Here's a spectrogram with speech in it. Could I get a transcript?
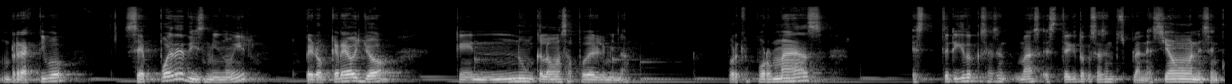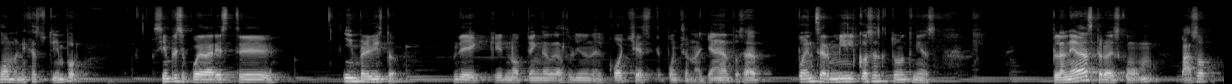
reactivo se puede disminuir, pero creo yo que nunca lo vamos a poder eliminar. Porque por más estricto que se hacen, más estricto que se hacen tus planeaciones, en cómo manejas tu tiempo, siempre se puede dar este imprevisto de que no tengas gasolina en el coche, se te poncha una llanta, o sea, pueden ser mil cosas que tú no tenías planeadas, pero es como, mm, paso.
